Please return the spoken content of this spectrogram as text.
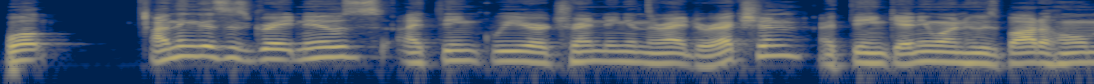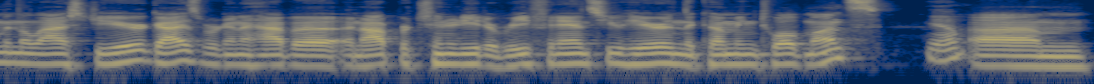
Well, I think this is great news. I think we are trending in the right direction. I think anyone who's bought a home in the last year, guys, we're going to have a, an opportunity to refinance you here in the coming 12 months. Yeah. Um,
